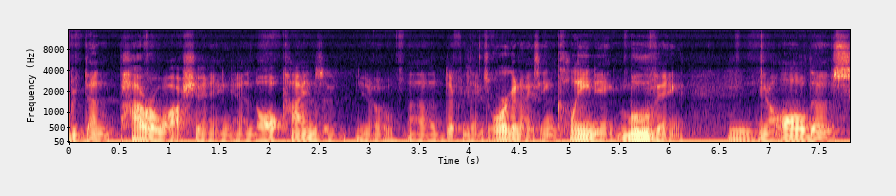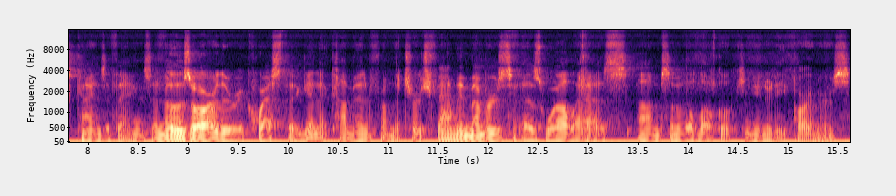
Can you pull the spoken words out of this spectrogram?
we've done power washing and all kinds of, you know, uh, different things, organizing, cleaning, moving. You know, all those kinds of things. And those are the requests that, again, that come in from the church family members as well as um, some of the local community partners.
